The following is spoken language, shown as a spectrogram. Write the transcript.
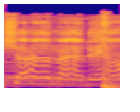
شمالي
